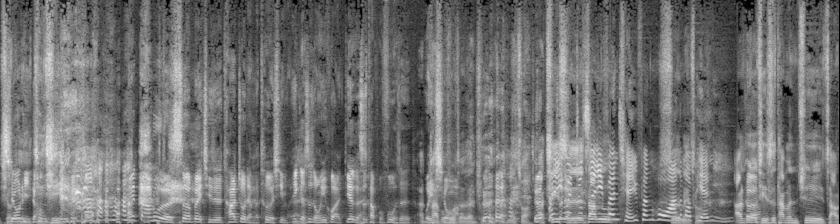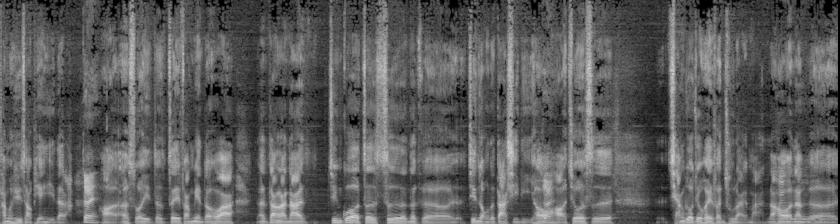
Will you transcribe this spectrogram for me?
修理机器，因为大陆的设备其实它就两个特性嘛，一个是容易坏，第二个是它不负责维修嘛。他不负责任，不负责任，没错。啊，其实就是一分钱一分货啊，那么便宜。啊，尤其是他们去找，他们去找便宜的啦。对。啊，呃，所以这这一方面的话，呃，当然啦，经过这次的那个金融的大洗礼以后，哈，就是。强弱就会分出来嘛，然后那个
